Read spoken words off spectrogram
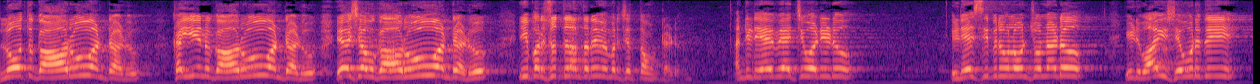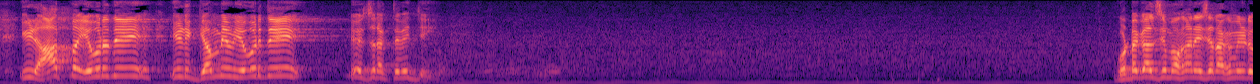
లోతు గారు అంటాడు కయ్యను గారు అంటాడు ఏషవు గారు అంటాడు ఈ పరిశుద్ధులందరినీ విమర్శిస్తూ ఉంటాడు. అంటే ఇడు ఏ వేచివాడు ఈడు? ఏ శిబిరంలో ఉంచి ఉన్నాడు? ఈడి వాయుస్ ఎవరిది? ఈడి ఆత్మ ఎవరిది? ఈడి గమ్యం ఎవరిది? ఏసు రక్తమే జయం గుడ్డ కలిసి మొహానేసే రకం వీడు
